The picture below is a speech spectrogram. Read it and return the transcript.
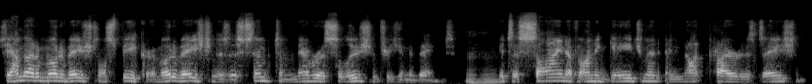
See, I'm not a motivational speaker. Motivation is a symptom, never a solution for human beings. Mm-hmm. It's a sign of unengagement and not prioritization.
